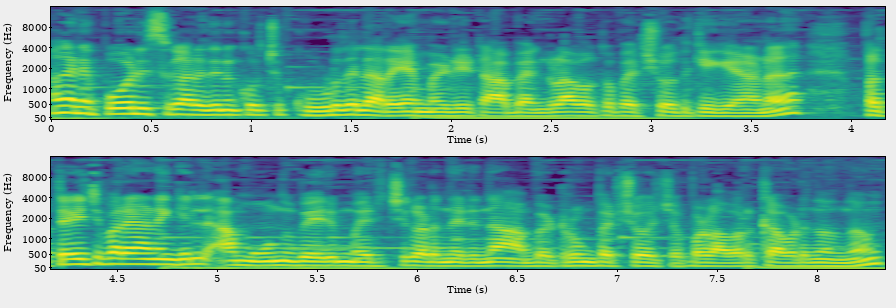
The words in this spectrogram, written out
അങ്ങനെ പോലീസുകാർ ഇതിനെക്കുറിച്ച് കൂടുതൽ അറിയാൻ വേണ്ടിയിട്ട് ആ ബംഗ്ലാവൊക്കെ പരിശോധിക്കുകയാണ്. പ്രത്യേകിച്ച് പറയുകയാണെങ്കിൽ ആ മൂന്ന് പേരും മരിച്ചു കടന്നിരുന്ന ആ ബെഡ്റൂം പരിശോധിച്ചപ്പോൾ അവർക്ക് അവിടെ നിന്നും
